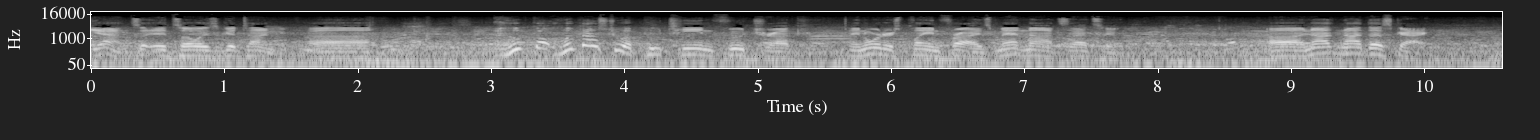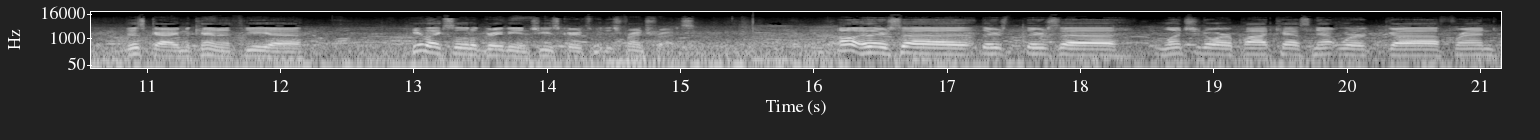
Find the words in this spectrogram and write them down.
yeah, it's, it's always a good time. Uh, who, go, who goes to a poutine food truck and orders plain fries? Matt Knotts, that's who. Uh, not not this guy. This guy, McKenneth, he uh, he likes a little gravy and cheese curds with his French fries. Oh, there's uh, there's there's a Lunchador Podcast Network uh, friend,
